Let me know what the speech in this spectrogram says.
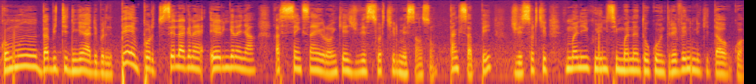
comme d'habitude ngena de berne peu importe c'est la gana er ngena nya 500 euros que je vais sortir mes chansons. Tant que ça paye je vais sortir. Mani ko une venir kitao quoi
